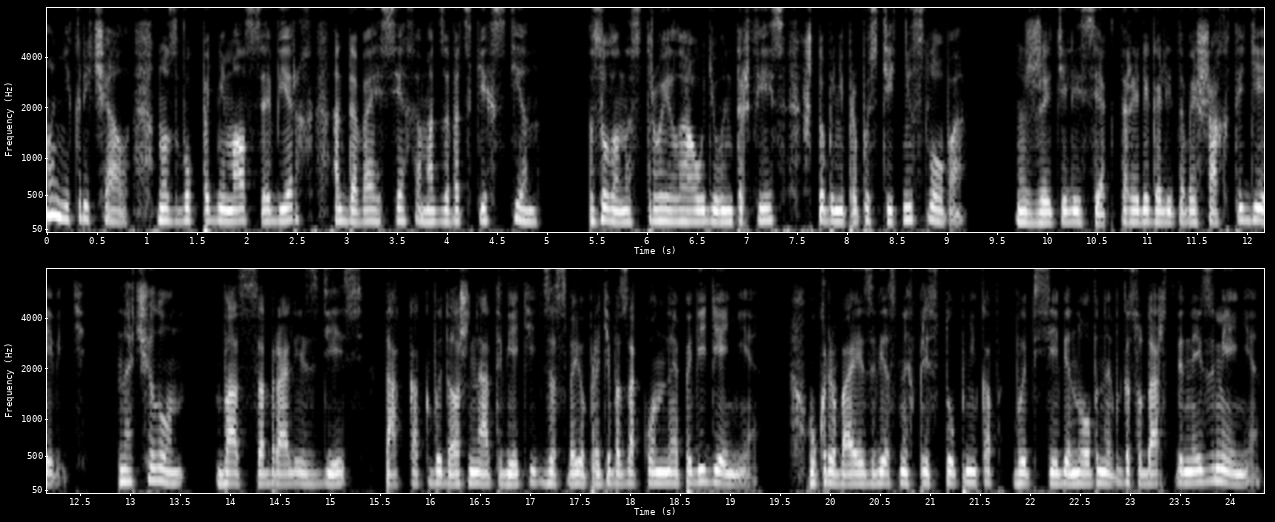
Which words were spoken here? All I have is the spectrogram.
Он не кричал, но звук поднимался вверх, отдаваясь эхом от заводских стен. Зола настроила аудиоинтерфейс, чтобы не пропустить ни слова. «Жители сектора реголитовой шахты 9», – начал он. «Вас собрали здесь, так как вы должны ответить за свое противозаконное поведение. Укрывая известных преступников, вы все виновны в государственной измене».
